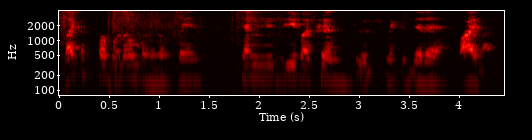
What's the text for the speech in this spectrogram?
Like atıp abone olmayı unutmayın. Kendinize iyi bakın. Görüşmek üzere. Bay bay.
